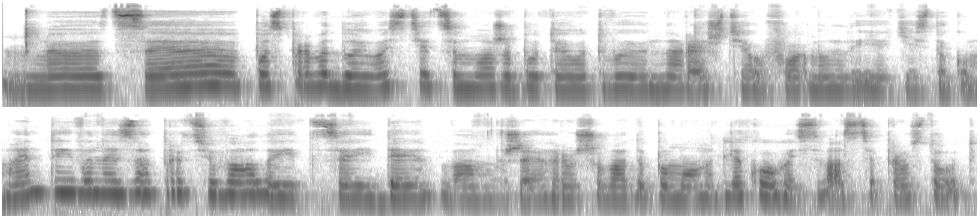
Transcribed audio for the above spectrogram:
Е, Це по справедливості. Це може бути, от ви нарешті оформили якісь документи, і вони запрацювали, і це йде вам вже грошова допомога. Для когось з вас це просто от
